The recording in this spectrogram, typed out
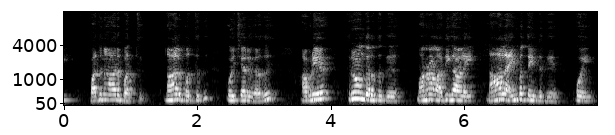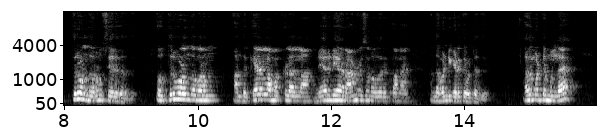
பதினாறு பத்து நாலு பத்துக்கு போய் சேருகிறது. அப்படியே திருவனந்தபுரத்துக்கு மறுநாள் அதிகாலை நாலு ஐம்பத்தைந்துக்கு போய் திருவனந்தபுரம் சேருகிறது. ஸோ திருவனந்தபுரம் அந்த கேரளா மக்கள் எல்லாம் நேரடியாக ராமேஸ்வரம் வருவதற்கான அந்த வண்டி கிடைத்து விட்டது. அது மட்டும் இல்லை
